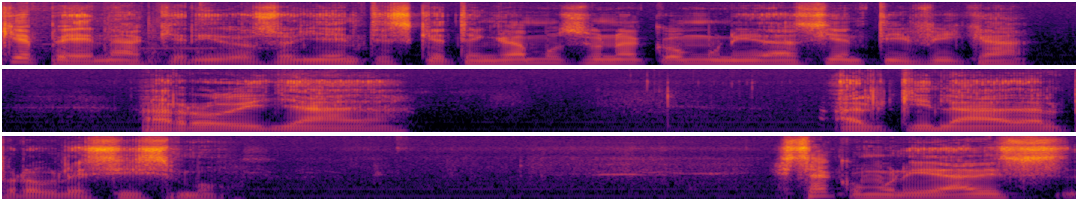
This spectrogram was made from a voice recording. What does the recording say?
Qué pena, queridos oyentes, que tengamos una comunidad científica arrodillada, alquilada al progresismo. Esta comunidad es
